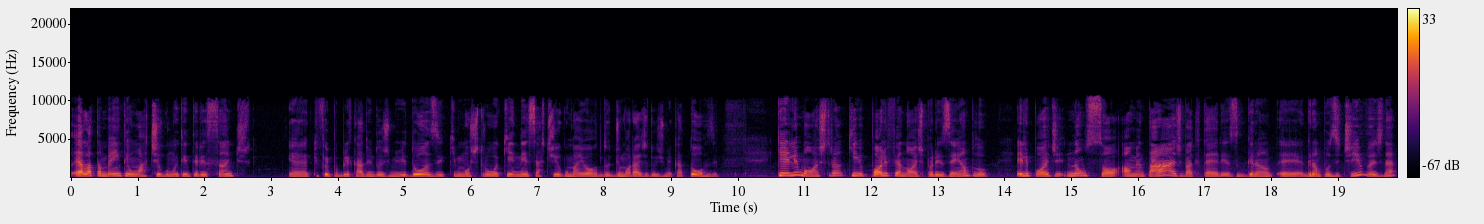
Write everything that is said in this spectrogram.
ela também tem um artigo muito interessante é, que foi publicado em 2012, que mostrou aqui nesse artigo maior do, de Moraes de 2014, que ele mostra que polifenóis, por exemplo, ele pode não só aumentar as bactérias gram, é, gram positivas, né?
